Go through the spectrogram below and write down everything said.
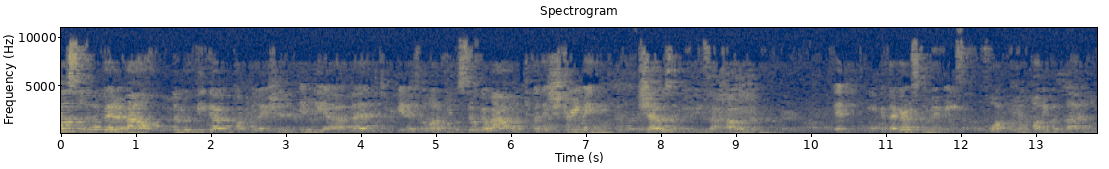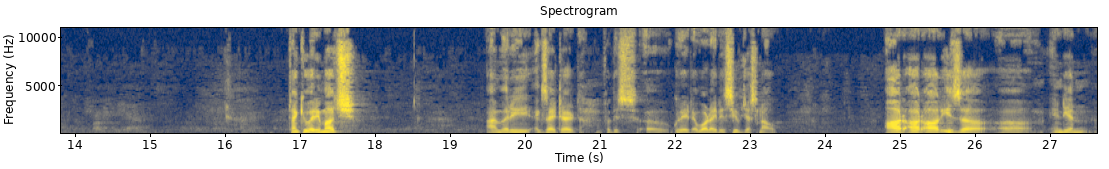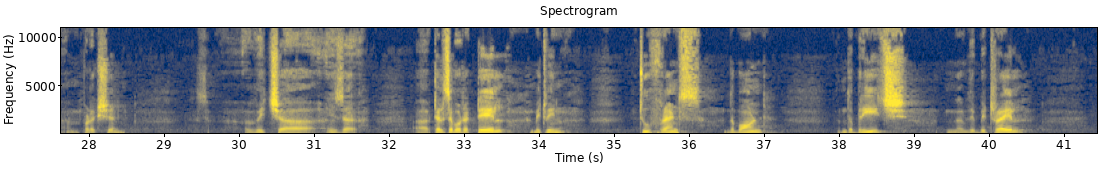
tell us a little bit about the movie-going population in India, and you know, do a lot of people still go out, or are they streaming shows and movies at home? And if, if they're going to the movies, what can Hollywood learn from India? Thank you very much. I'm very excited for this uh, great award I received just now. RRR is a, uh Indian um, production which uh, is a, uh, tells about a tale between two friends, the bond, the breach, the, betrayal,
